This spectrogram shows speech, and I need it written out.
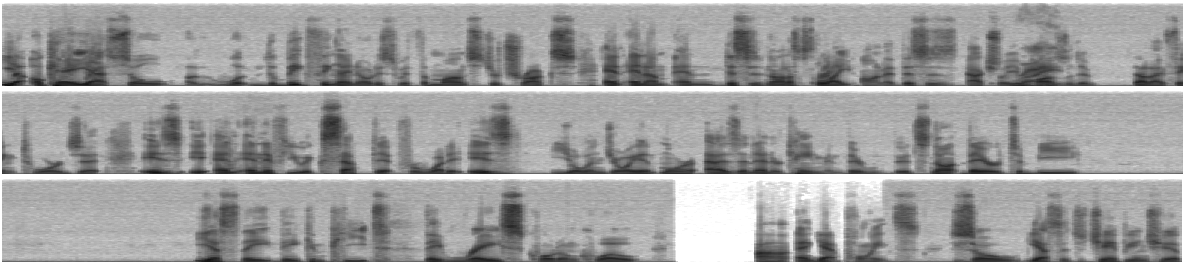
Yeah. Okay. Yeah. So, uh, what the big thing I noticed with the monster trucks, and and um, and this is not a slight on it. This is actually a Right. positive that I think towards it is, it, and and if you accept it for what it is, you'll enjoy it more as an entertainment. There, it's not there to be. Yes, they they compete, they race, quote unquote, uh, and get points. So yes, it's a championship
